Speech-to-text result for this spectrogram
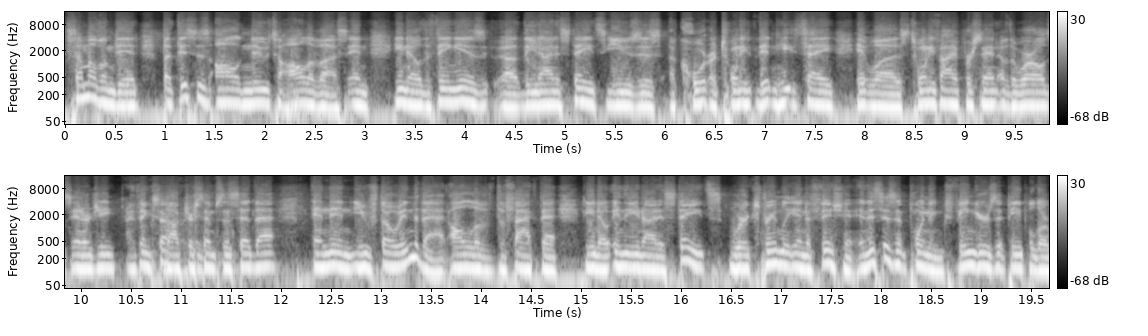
Some of them did, but this is all new to all of us. And, you know, the thing is, uh, the United States uses a quarter, 20, didn't he say it was 25% of the world's energy? I think so. Dr. Think Simpson said that. And then you throw into that all of the fact that, you know, in the United States, we're extremely inefficient. And this isn't pointing fingers at people or,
